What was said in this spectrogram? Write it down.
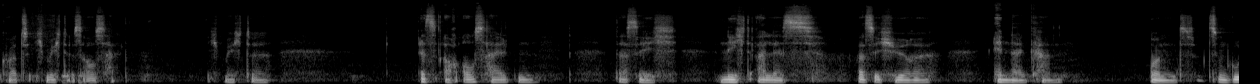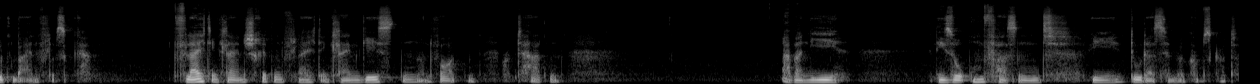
Gott, ich möchte es aushalten. Ich möchte es auch aushalten, dass ich nicht alles, was ich höre, ändern kann und zum Guten beeinflussen kann. Vielleicht in kleinen Schritten, vielleicht in kleinen Gesten und Worten und Taten, aber nie, nie so umfassend, wie du das hinbekommst, Gott.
